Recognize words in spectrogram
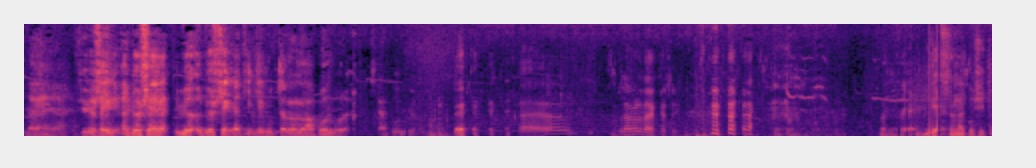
Venga. Yo sé, yo, sé, yo, yo sé que a ti te gusta el olor a pólvora. Eh, La verdad es que sí. Bueno, voy a- hacer una cosita.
